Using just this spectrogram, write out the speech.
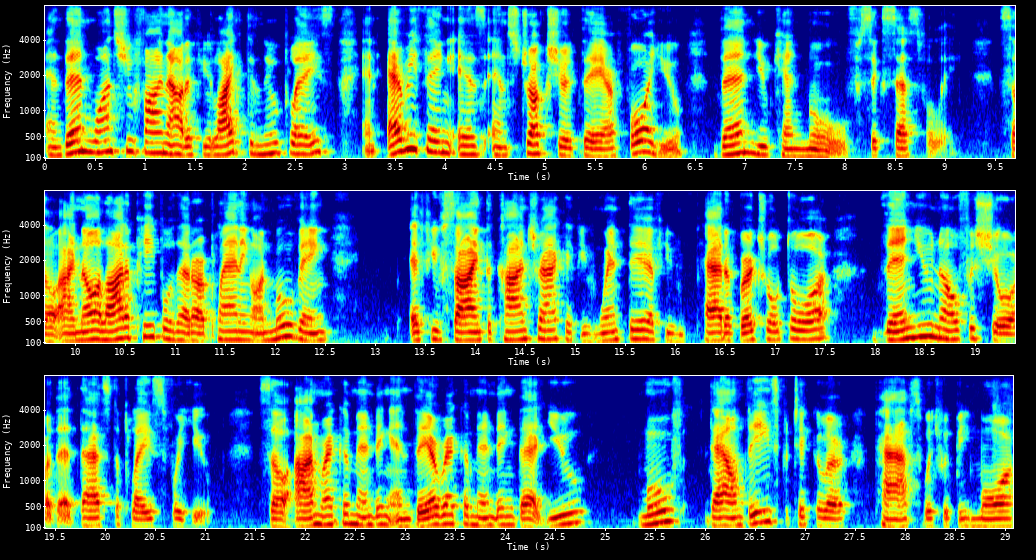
And then once you find out if you like the new place and everything is in structured there for you, then you can move successfully. So I know a lot of people that are planning on moving. If you've signed the contract, if you went there, if you had a virtual tour, then you know for sure that that's the place for you. So I'm recommending, and they're recommending that you move down these particular paths, which would be more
